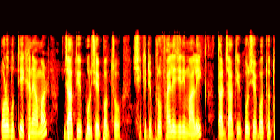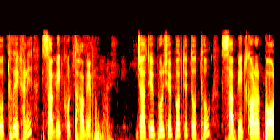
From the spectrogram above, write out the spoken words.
পরবর্তী এখানে আমার জাতীয় পরিচয়পত্র। সেক্ষেত্রে প্রোফাইলে যিনি মালিক, তার জাতীয় পরিচয়পত্র তথ্য এখানে সাবমিট করতে হবে। জাতীয় পরিচয়পত্রের তথ্য সাবমিট করার পর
